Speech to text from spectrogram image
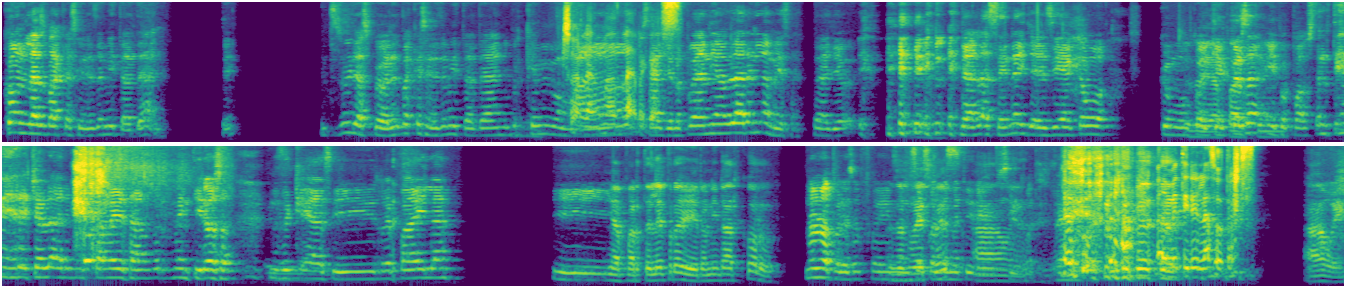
con las vacaciones de mitad de año. ¿sí? Entonces, las peores vacaciones de mitad de año, porque mi mamá. Son las más O largas. sea, yo no podía ni hablar en la mesa. O sea, yo era la cena y yo decía como, como Pues cualquier cosa. Mi papá, usted no tiene derecho a hablar en esta mesa, por mentiroso. No sé qué, así repaila. Y, Y aparte le prohibieron ir al coro. no, no, pero eso fue, ¿Eso no fue sé cuándo me tiré, Ah, sí, bueno. Ah, me tiré las otras. Ah, bueno.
